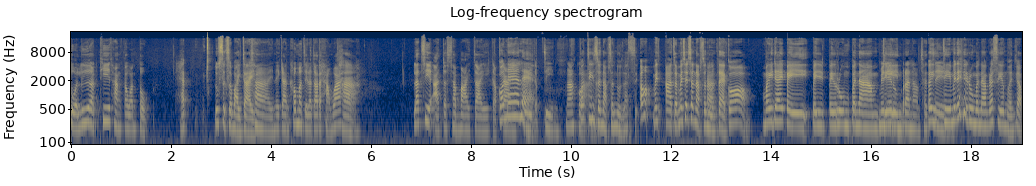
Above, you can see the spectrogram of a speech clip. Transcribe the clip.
ตัวเลือกที่ทางตะวันตกแฮปรู้สึกสบายใจใช่ในการเข้ามาเจรจาแต่ถามว่าค่ะรัสเซียอาจจะสบายใจกับก็แน่แหละคุยกับจีนมากกว่าก็จีนสนับสนุนรัสเซียอ๋อไม่อาจจะไม่ใช่สนับสนุนค่ะแต่ก็ ไม่ได้ไปไปไปรุมประนามไม่ได้จีรุนมประนามชัดเอ้ยเจนจีนไม่ได้ไปรุมประนามรัสเซียเหมือนกับ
